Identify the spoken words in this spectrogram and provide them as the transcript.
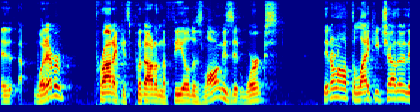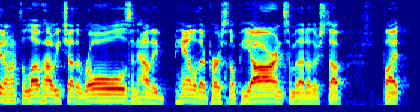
uh, whatever product gets put out on the field, as long as it works, they don't have to like each other. They don't have to love how each other rolls and how they handle their personal PR and some of that other stuff but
